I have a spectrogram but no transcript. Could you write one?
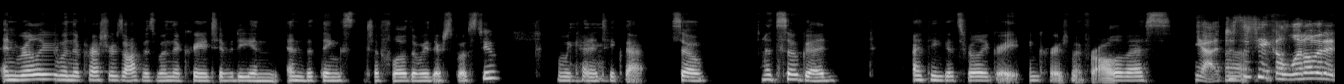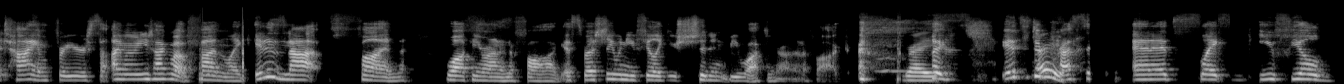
And really when the pressure is off is when the creativity and and the things to flow the way they're supposed to. And we kind of mm-hmm. take that. So that's so good. I think it's really great encouragement for all of us. Yeah, just uh, to take a little bit of time for yourself. I mean, when you talk about fun, like it is not fun walking around in a fog, especially when you feel like you shouldn't be walking around in a fog. Right. like it's depressing right. and it's like you feel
